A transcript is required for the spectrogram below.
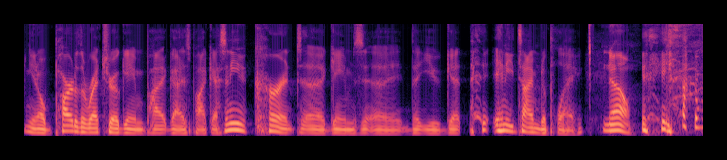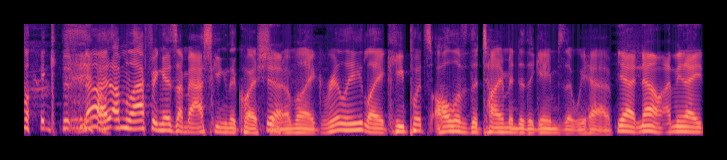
you know part of the retro game guys podcast any current uh, games uh, that you get any time to play No, I'm like, I, am laughing as i'm asking the question Yeah. i'm like really like he puts all of the time into the games that we have yeah, no. I mean, I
